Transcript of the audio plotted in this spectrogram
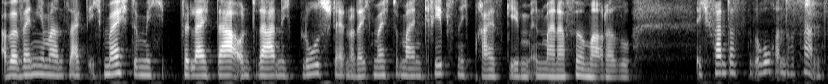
aber wenn jemand sagt, ich möchte mich vielleicht da und da nicht bloßstellen oder ich möchte meinen Krebs nicht preisgeben in meiner Firma oder so, ich fand das hochinteressant.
